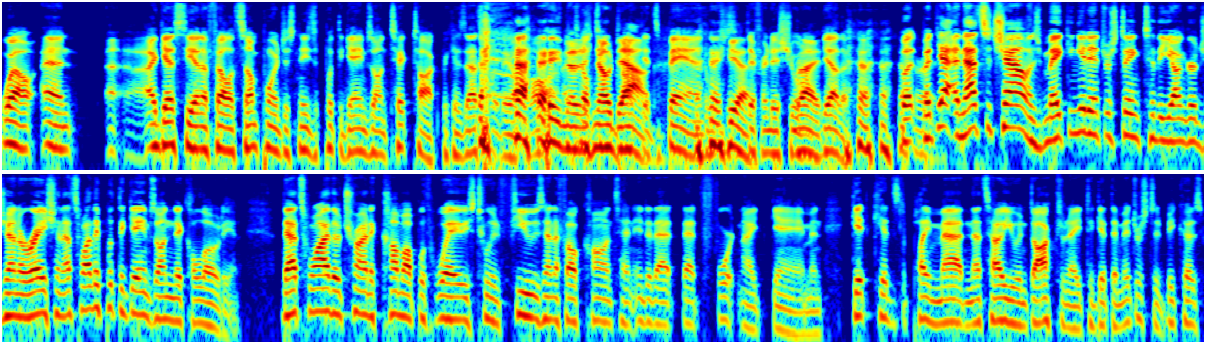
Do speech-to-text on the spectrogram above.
Well, and I guess the NFL at some point just needs to put the games on TikTok because that's where they all are. no, there's no TikTok doubt. It's banned, which Yeah. is a different issue Right. altogether. But Right. but yeah, and that's a challenge, making it interesting to the younger generation. That's why they put the games on Nickelodeon. That's why they're trying to come up with ways to infuse NFL content into that that Fortnite game and get kids to play Madden. That's how you indoctrinate to get them interested because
